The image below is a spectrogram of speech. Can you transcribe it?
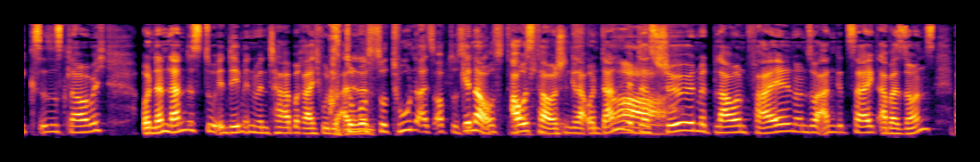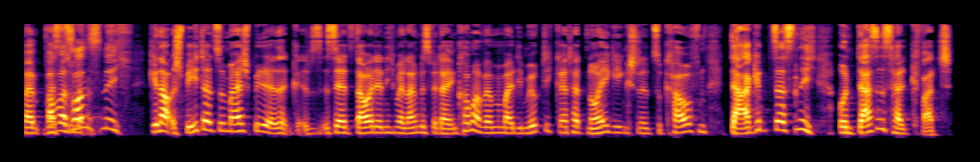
X ist es, glaube ich, und dann landest du in dem Inventarbereich, wo Ach, du alle du musst so tun, als ob du sie genau austauschen, austauschen genau und dann oh. wird das ah. schön mit blauen Pfeilen und so angezeigt, aber sonst beim was aber sonst nicht. Genau, später zum Beispiel, äh, es ist ja jetzt, dauert ja nicht mehr lang, bis wir dahin kommen, aber wenn man mal die Möglichkeit hat, neue Gegenstände zu kaufen, da gibt's das nicht. Und das ist halt Quatsch.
